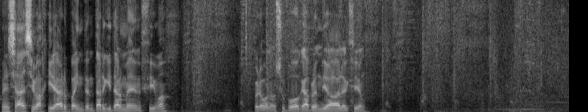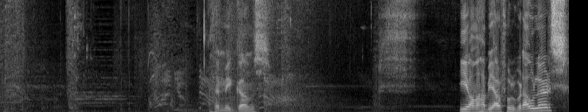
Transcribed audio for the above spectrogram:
Pensaba si iba a girar para intentar quitarme de encima. Pero bueno, supongo que he aprendido la lección. Hacer midcams. Y vamos a pillar full brawlers.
